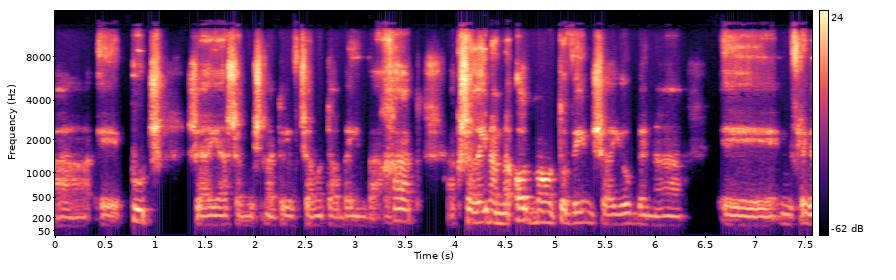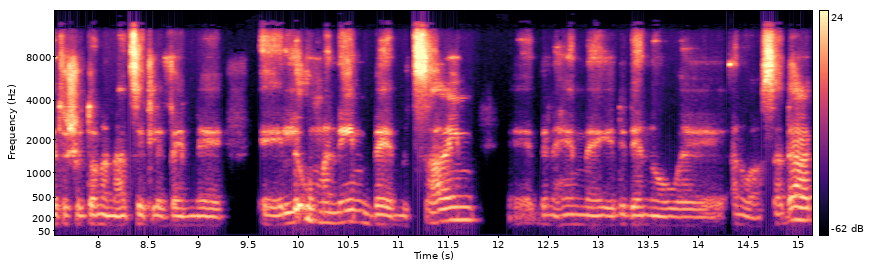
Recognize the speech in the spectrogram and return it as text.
הפוטש שהיה שם בשנת 1941, הקשרים המאוד מאוד טובים שהיו בין אה, מפלגת השלטון הנאצית לבין לאומנים במצרים, ביניהם אה, ידידנו אה, אנואר סאדאת,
